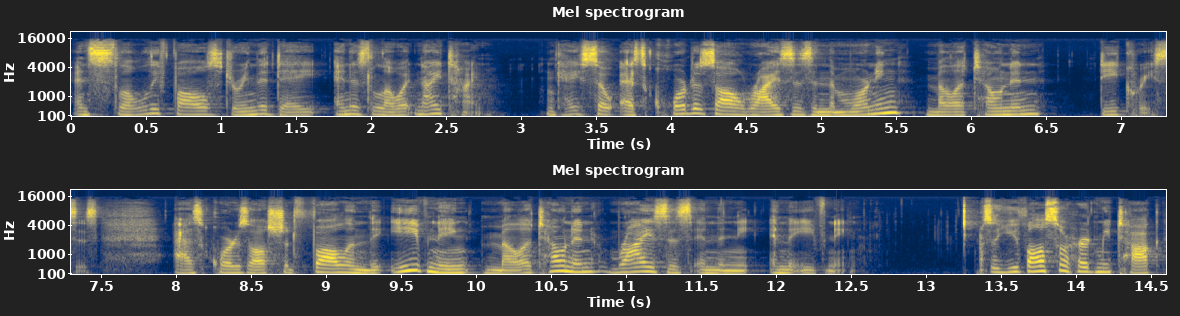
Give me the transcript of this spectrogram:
and slowly falls during the day and is low at nighttime. Okay, so as cortisol rises in the morning, melatonin decreases. As cortisol should fall in the evening, melatonin rises in the in the evening. So, you've also heard me talk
